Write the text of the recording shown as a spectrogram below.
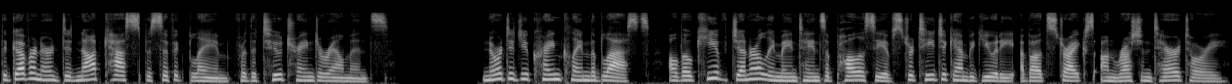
The governor did not cast specific blame for the two train derailments. Nor did Ukraine claim the blasts, although Kiev generally maintains a policy of strategic ambiguity about strikes on Russian territory.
